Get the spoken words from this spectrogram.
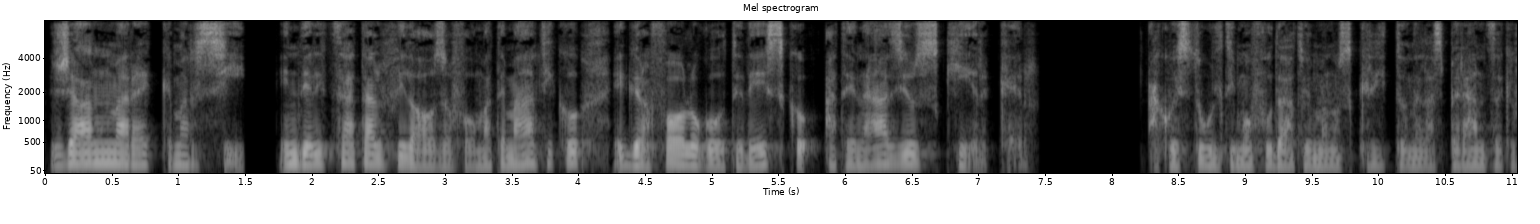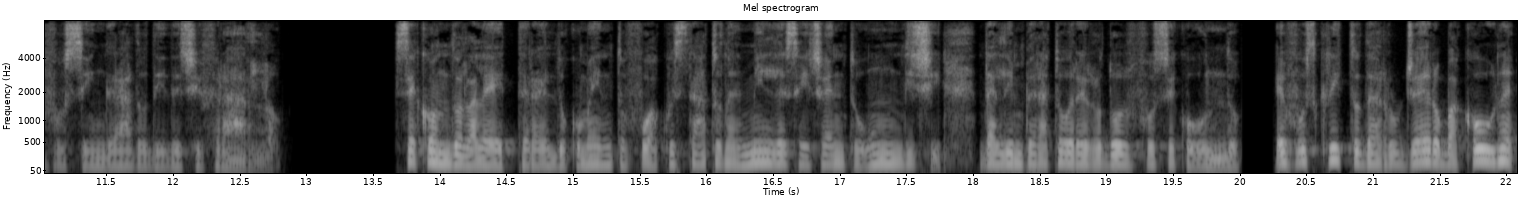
Jean Marek Marcy, indirizzata al filosofo, matematico e grafologo tedesco Athanasius Kircher. A quest'ultimo fu dato il manoscritto nella speranza che fosse in grado di decifrarlo. Secondo la lettera, il documento fu acquistato nel 1611 dall'imperatore Rodolfo II e fu scritto da Ruggero Bacone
